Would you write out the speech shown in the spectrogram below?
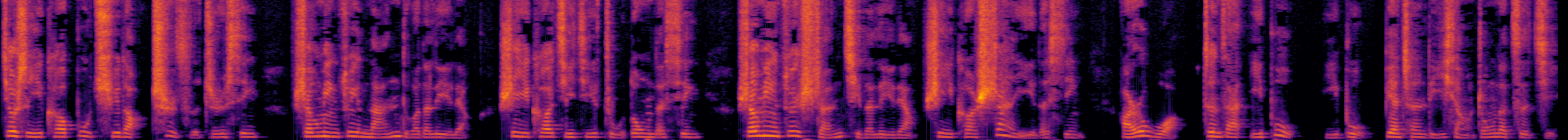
就是一颗不屈的赤子之心。生命最难得的力量，是一颗积极主动的心。生命最神奇的力量，是一颗善意的心。而我正在一步一步变成理想中的自己。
